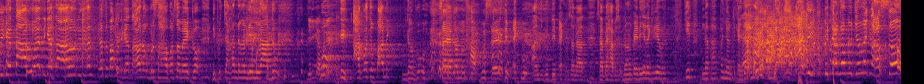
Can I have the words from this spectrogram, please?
tiga tahun, tiga tahun itu kan nggak sempat lah tiga tahun aku bersahabat sama Eko dipecahkan dengan dia mengadu. Jadi nggak Bu, ih aku langsung panik. Enggak bu, saya akan menghapus saya tip ek bu. Anjing bu tip ek sampai sampai habis dengan PD-nya lagi dia hit, enggak apa-apa nyontek aja. Bercanda, anjing, bercandamu jelek langsung.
